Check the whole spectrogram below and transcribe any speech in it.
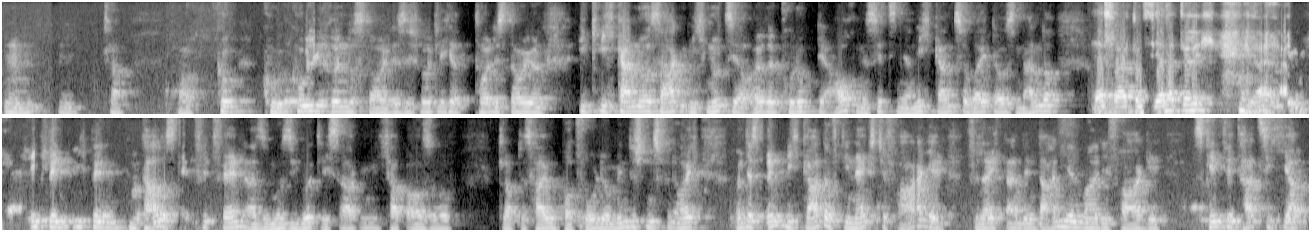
Mhm, mhm, klar. Oh, cool, cool, coole Gründerstory. Das ist wirklich eine tolle Story. Und ich, ich, kann nur sagen, ich nutze ja eure Produkte auch. Wir sitzen ja nicht ganz so weit auseinander. Das freut uns sehr natürlich. Ja, ich bin, ich bin totaler Sketfit-Fan. Also muss ich wirklich sagen, ich habe auch so, ich glaube, das halbe Portfolio mindestens von euch. Und das bringt mich gerade auf die nächste Frage. Vielleicht an den Daniel mal die Frage. Skinfit hat sich ja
